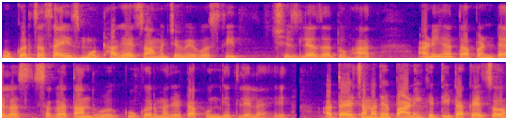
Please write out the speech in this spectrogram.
कुकरचा साईज मोठा घ्यायचा म्हणजे व्यवस्थित शिजल्या जातो भात. आणि आता आपण त्याला सगळा तांदूळ कुकरमध्ये टाकून घेतलेला आहे. आता याच्यामध्ये पाणी किती टाकायचं?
